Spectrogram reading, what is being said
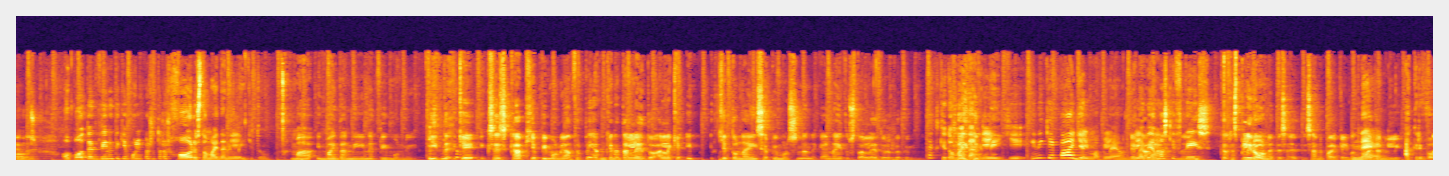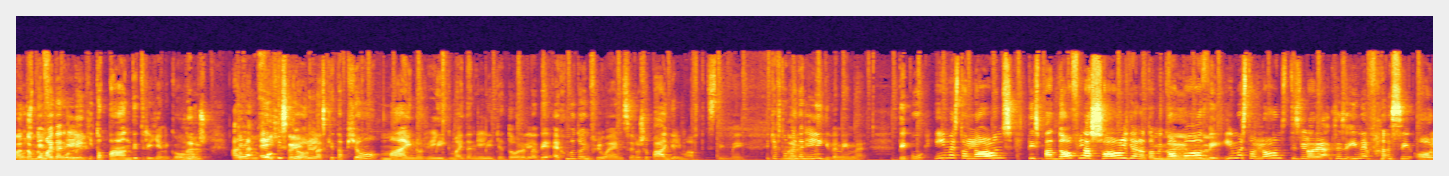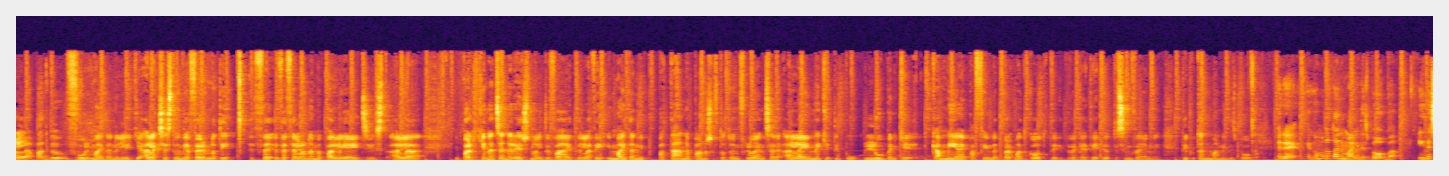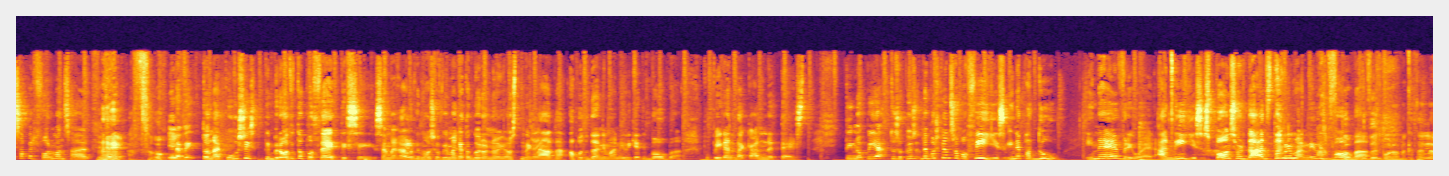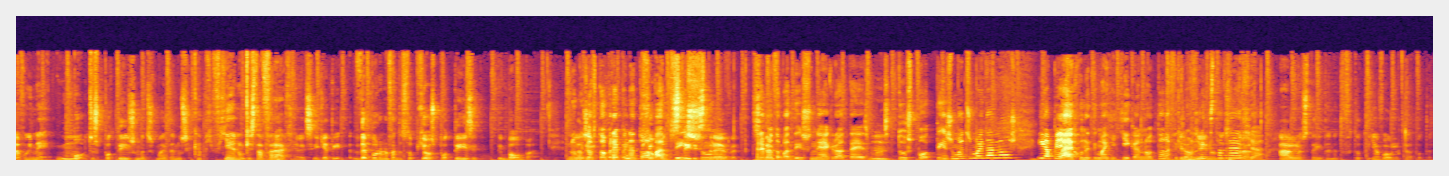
Οπότε δίνεται και πολύ περισσότερος χώρος στο Μαϊντανιλίκι του. Μα οι Μαϊντανοί είναι επίμονοι. Είτε, και ξέρεις, κάποιοι επίμονοι άνθρωποι έχουν και ένα ταλέντο. Αλλά και, και το να είσαι επίμονος είναι ένα είδος ταλέντο, ρε παιδί μου. Εντάξει, και το Μαϊντανιλίκι είναι και επάγγελμα πλέον. Ε, δηλαδή, καλά, άμα ναι. σκεφτεί. Καταρχάς πληρώνεται σαν, σαν επάγγελμα το Ναι, Μαϊντανιλίκη. ακριβώς. Το Ανταμείβεται Μαϊντανιλίκη, πολύ. το πάντιτρι γενικώς. Ναι, Αλλά το hot έχεις take. κιόλας και τα πιο minor league Μαϊντανιλίκια τώρα. Δηλαδή, έχουμε το influencer ως επάγγελμα αυτή τη στιγμή. Ε, και αυτό Ναι. Μαϊντανιλίκι δεν είναι. Τύπου είμαι στο launch της παντόφλα Scholl για ανατομικό Ναι, ναι, ναι. πόδι. Είμαι στο launch της L'Oreal. Ξέρεις, είναι φάση όλα παντού. Full μαϊντανιλίκι. Αλλά ξέρεις το ενδιαφέρον είναι ότι θε- δεν θέλω να είμαι πάλι ageist, αλλά υπάρχει και ένα generational divide. Δηλαδή οι Μαϊντανοί που πατάνε πάνω σε αυτό το influencer, αλλά είναι και τύπου Λούμπεν και καμία επαφή με την πραγματικότητα και τη δεκαετία και το τι συμβαίνει. Τύπου Τανιμανίδη Μπόμπα. Ρε, εγώ με το Τανιμανίδη Μπόμπα είναι σαν performance art. Ναι, αυτό. Δηλαδή, το να ακούσεις την πρώτη τοποθέτηση σε μεγάλο δημόσιο βήμα για τον κορονοϊό στην Ελλάδα από τον Τανιμανίδη και την Μπόμπα που πήγαν να κάνουν τεστ. Την οποία, τους οποίους δεν μπορείς και να τους αποφύγεις. Είναι παντού. Είναι everywhere. Ανοίγεις. Sponsored ads Τανιμανίδη Αυτό Μπόμπα. που δεν μπορώ να καταλάβω είναι τους ποτίζουμε τους Μαϊντανού. Κάποιοι βγαίνουν και στα βράχια, ρε, εσύ, γιατί δεν μπορώ να φανταστώ ποιος ποτίζει την Μπόμπα. Νομίζω Δηλαδή, αυτό από πρέπει πού- να το ποιο ποτιστήρι απαντήσουν. στρέβεται- Πρέπει να στρέφεται. το απαντήσουν οι ακροατές μας. Τους ποτίζουμε τους Μαϊντανού ή απλά έχουν τη μαγική ικανότητα να Και φυτρώνουν και στα βγαίνουν στα βράχια; βράχια. Άλλωστε ήταν το φυτό του διαβόλου κάποτε.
